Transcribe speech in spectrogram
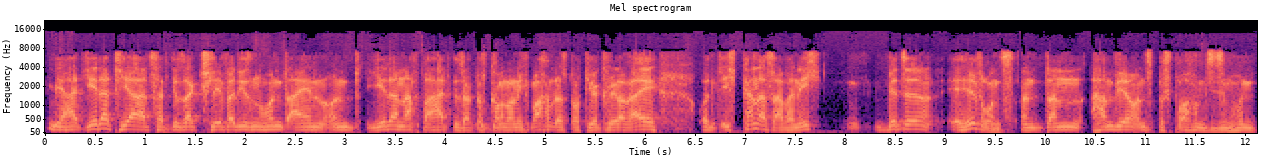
mir hat jeder Tierarzt hat gesagt, schläfer diesen Hund ein und jeder Nachbar hat gesagt, das kann man doch nicht machen, das ist doch Tierquälerei und ich kann das aber nicht. Bitte hilf uns. Und dann haben wir uns besprochen, diesem Hund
